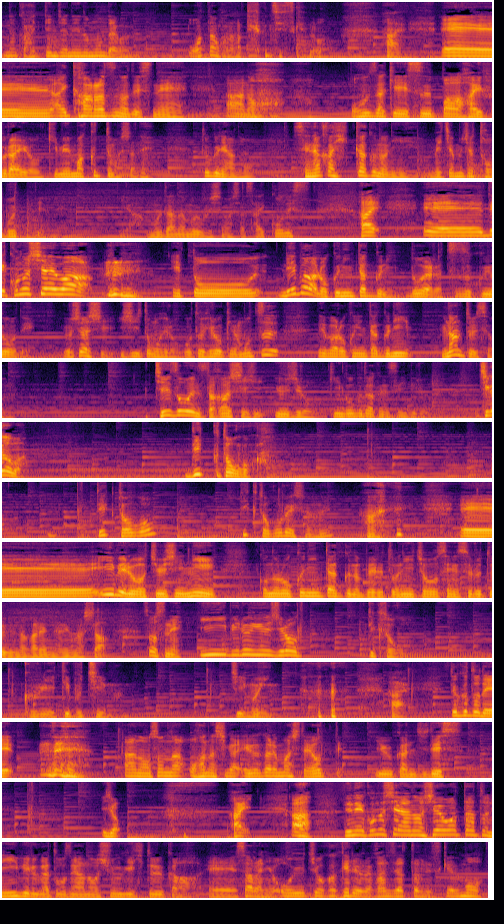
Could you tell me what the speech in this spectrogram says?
なんか入ってんじゃねえの問題は終わったのかなって感じですけど。はい。えー、相変わらずのですねあのおふざけスーパーハイフライを決めまくってましたね。特にあの背中引っかくのにめちゃめちゃ飛ぶっていう。無駄なムーブしてました。最高です。はい。えー、でこの試合は えっとネバー6人タッグにどうやら続くようで吉橋石井智弘後藤弘樹の持つネバー6人タッグになんとですよ。チェーズ・オーエンズ高橋裕次郎キングオブダークネスイビル。違うわ。ディック統合か。ディック統合？ディック統合ですよね。はい。えー、イーベルを中心に、この6人タッグのベルトに挑戦するという流れになりました。そうですね。イーベル裕次郎、ティクト。クリエイティブチーム。チームイン。はい。ということで、あの、そんなお話が描かれましたよっていう感じです。以上。はい。あ、でね、この試合、あの、試合終わった後にイービルが当然、あの、襲撃というか、えー、さらに追い打ちをかけるような感じだったんですけども、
